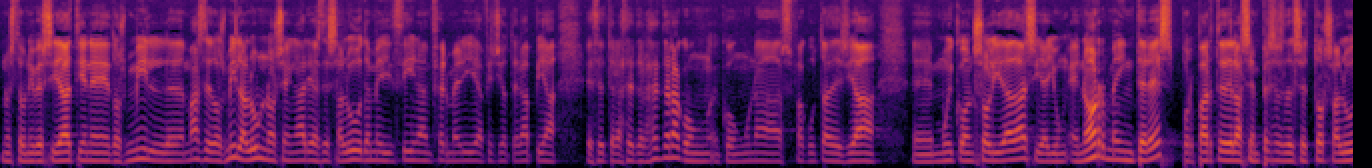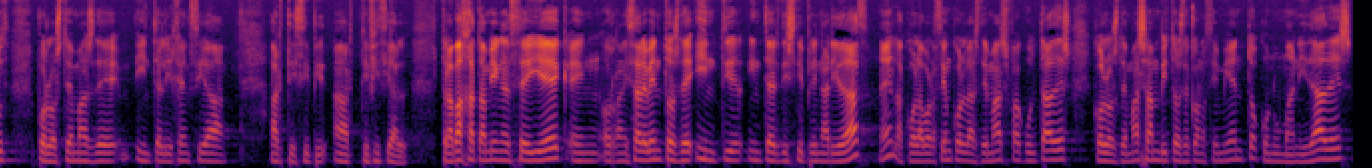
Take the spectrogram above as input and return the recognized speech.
Nuestra universidad tiene 2000, eh, más de 2.000 alumnos en áreas de salud, de medicina, enfermería, fisioterapia, etcétera, etcétera, etcétera, con, con unas facultades ya eh, muy consolidadas y hay un enorme interés por parte de las empresas del sector salud por los temas de inteligencia artificial artificial. Trabaja también el CIEC en organizar eventos de interdisciplinariedad, ¿eh? la colaboración con las demás facultades, con los demás ámbitos de conocimiento, con humanidades,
